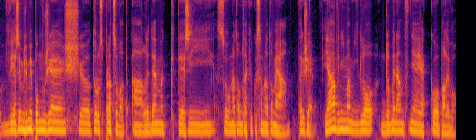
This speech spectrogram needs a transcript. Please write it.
věřím, že mi pomůžeš to rozpracovat a lidem, kteří jsou na tom tak, jako jsem na tom já. Takže já vnímám jídlo dominantně jako palivo.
